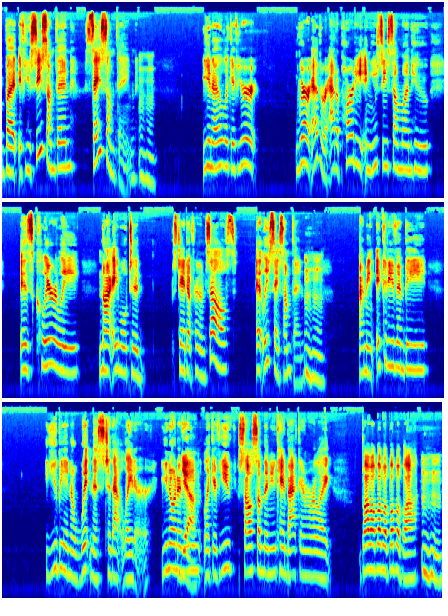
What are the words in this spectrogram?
But if you see something, say something. Mhm. You know, like if you're wherever at a party and you see someone who is clearly not able to stand up for themselves, at least say something. Mm-hmm. I mean, it could even be you being a witness to that later. You know what I Yeah. mean? Like if you saw something, you came back and were like, blah blah blah blah blah blah blah. Mm-hmm.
